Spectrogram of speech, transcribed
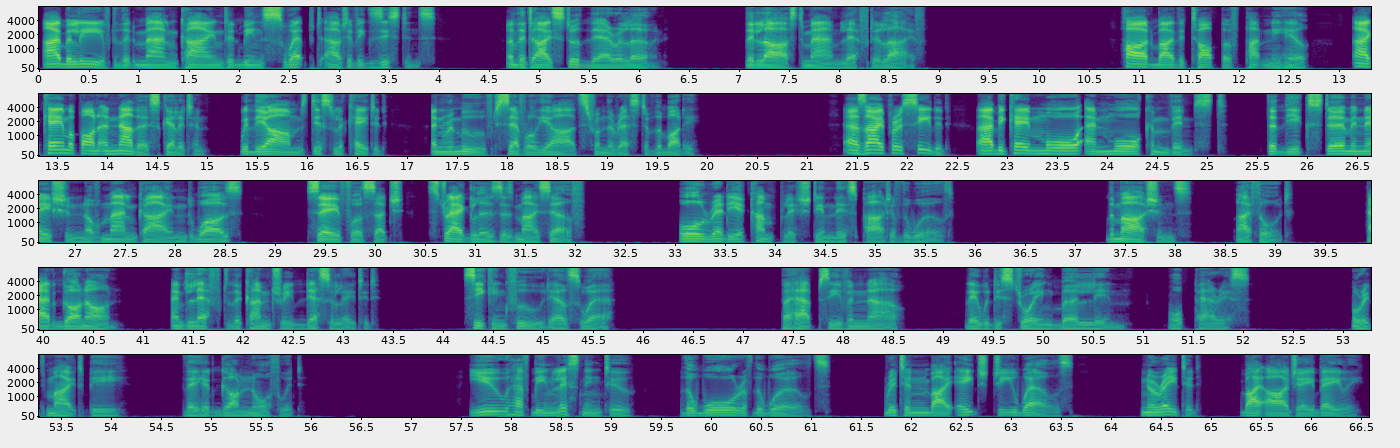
I believed that mankind had been swept out of existence, and that I stood there alone, the last man left alive. Hard by the top of Putney Hill, I came upon another skeleton, with the arms dislocated and removed several yards from the rest of the body. As I proceeded, I became more and more convinced that the extermination of mankind was, save for such stragglers as myself, already accomplished in this part of the world. The Martians, I thought, had gone on and left the country desolated, seeking food elsewhere. Perhaps even now they were destroying Berlin or Paris. Or it might be they had gone northward. You have been listening to The War of the Worlds, written by H. G. Wells, narrated by R. J. Bailey.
